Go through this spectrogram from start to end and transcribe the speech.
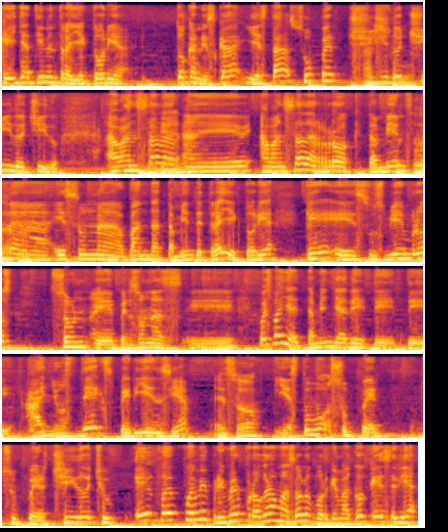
que ya tienen trayectoria, tocan ska y está súper chido, chido, chido. Avanzada, eh, avanzada rock, también Avanzada una, es una banda también de trayectoria que eh, sus miembros son eh, personas, eh, pues vaya, también ya de, de- de años de experiencia Eso. y estuvo súper súper chido chu- eh, fue, fue mi primer programa solo porque me acuerdo que ese día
